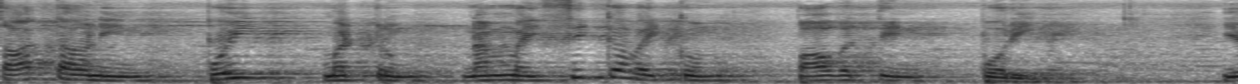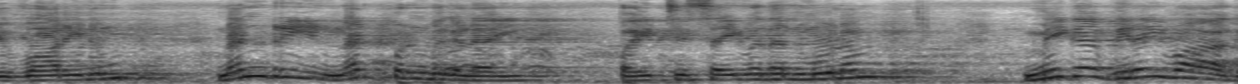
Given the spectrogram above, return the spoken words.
சாத்தானின் பொய் மற்றும் நம்மை சிக்க வைக்கும் பாவத்தின் பொறி. எவ்வாறினும் நன்றியின் நற்பண்புகளை பயிற்சி செய்வதன் மூலம் மிக விரைவாக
